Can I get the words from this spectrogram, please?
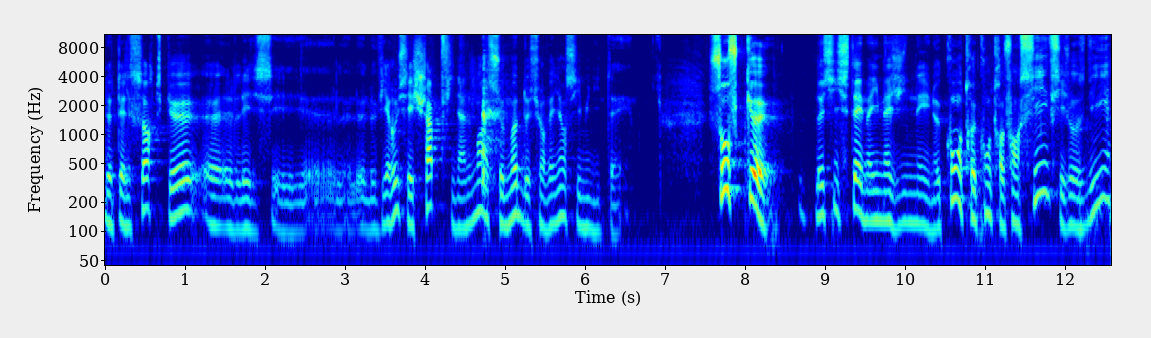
de telle sorte que euh, le virus échappe finalement à ce mode de surveillance immunitaire. Sauf que le système a imaginé une contre-contre-offensive, si j'ose dire,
